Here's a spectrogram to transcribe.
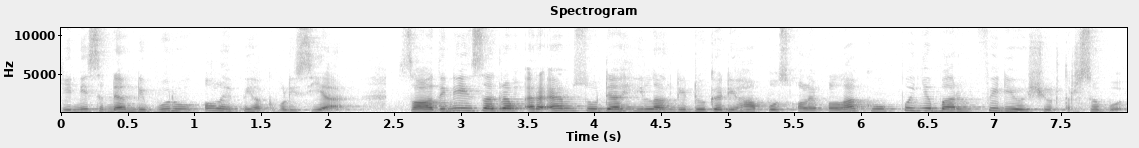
kini sedang diburu oleh pihak kepolisian. Saat ini Instagram RM sudah hilang diduga dihapus oleh pelaku penyebar video shoot tersebut.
